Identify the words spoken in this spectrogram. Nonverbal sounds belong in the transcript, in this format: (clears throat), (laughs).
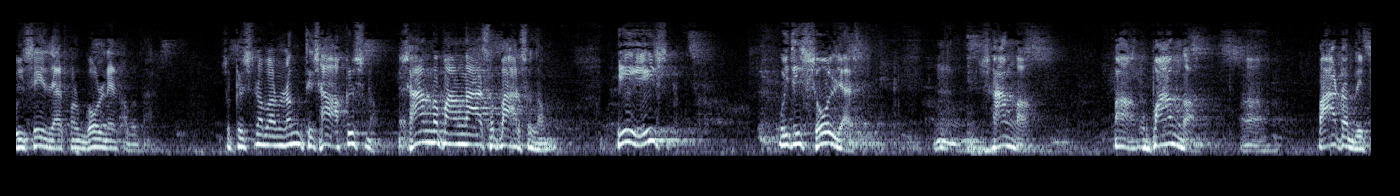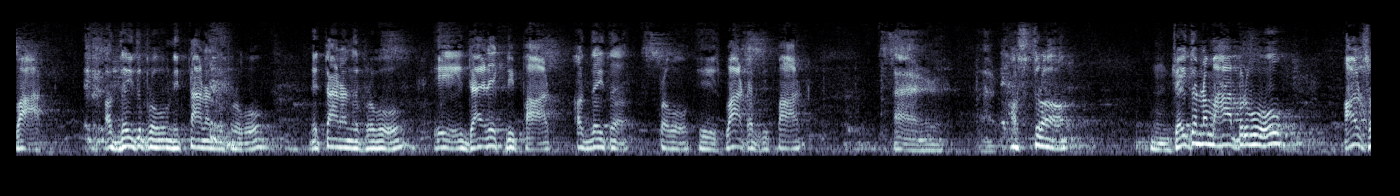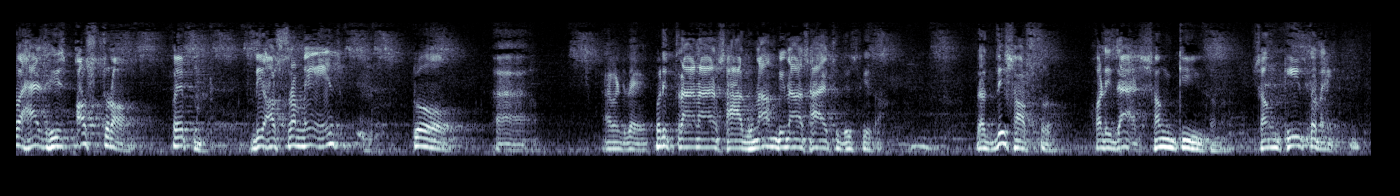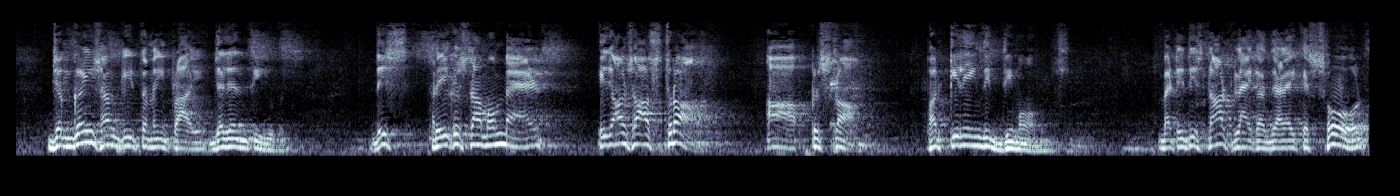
We say therefore golden avatar. So Krishna Varnam Tisha Krishna. Sangha Panga Saparsadam. He is with his soldiers. Hmm. Sangha, Upanga, uh, part of the part. Advaita Prabhu, Nityananda Prabhu, Nityananda Prabhu is directly part, Advaita Prabhu he is part of the part, and Astra, Chaitanya Mahaprabhu also has his Astra weapon. The Astra means to, uh, I mean to say, Paritrana sadhunam vinasaya chudisita. That this Astra, what is that? Sankirtana. Sankirtana. Jaggai Sankirtana pray jajanti This Hare Krishna movement is also astra of Krishna for killing the demons. But it is not like a, like a sword,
